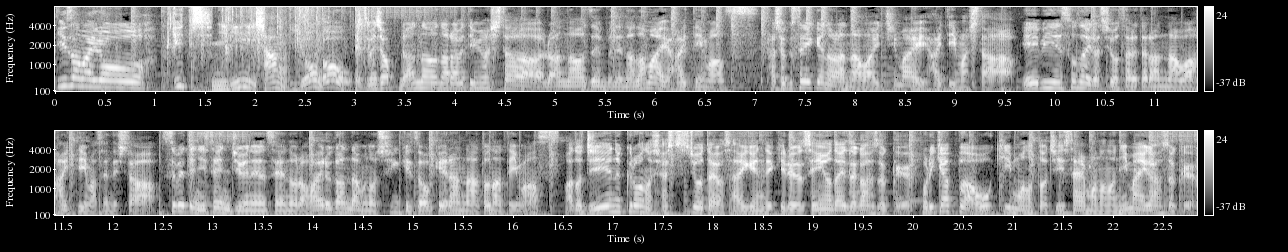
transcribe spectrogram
いざ参ろう !1、2、3、4、5! 説明書ランナーを並べてみました。ランナーは全部で7枚入っています。多色成形のランナーは1枚入っていました。ABS 素材が使用されたランナーは入っていませんでした。すべて2010年製のラファエルガンダムの新規造形ランナーとなっています。あと GN クローの射出状態を再現できる専用台座が付属。ポリキャップは大きいものと小さいものの2枚が付属。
